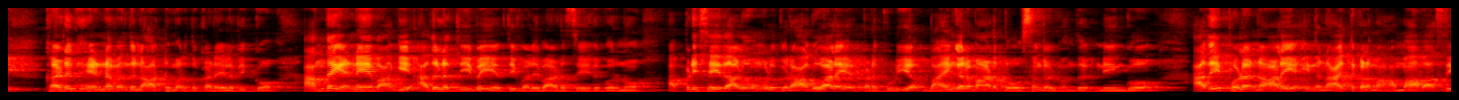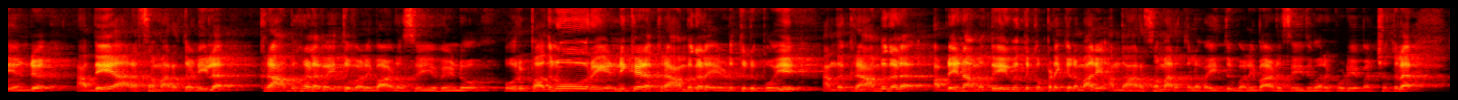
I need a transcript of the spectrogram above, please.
கடுகு எண்ணெய் வந்து நாட்டு மருந்து கடையில் விற்கும் அந்த எண்ணெயை வாங்கி அதில் தீபை ஏற்றி வழிபாடு செய்து வரணும். அப்படி செய்தாலும் உங்களுக்கு ராகுவால் ஏற்படக்கூடிய பயங்கரமான தோஷங்கள் வந்து நீங்கும். அதே போல் நாளைய இந்த ஞாயிற்றுக்கிழமை அமாவாசை என்று அதே அரச மரத்தடியில் கிராம்புகளை வைத்து வழிபாடு செய்ய வேண்டும். ஒரு பதினோரு எண்ணிக்கையில் கிராம்புகளை எடுத்துகிட்டு போய் அந்த கிராம்புகளை அப்படியே நாம் தெய்வத்துக்கு படைக்கிற மாதிரி அந்த அரச மரத்தில் வைத்து வழிபாடு செய்து வரக்கூடிய பட்சத்தில்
